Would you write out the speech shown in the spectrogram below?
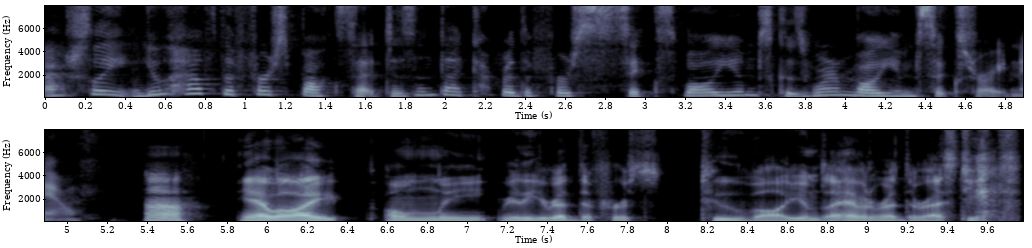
Actually, you have the first box set. Doesn't that cover the first six volumes? Because we're in volume six right now. Ah, yeah, well, I only really read the first two volumes. I haven't read the rest yet.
